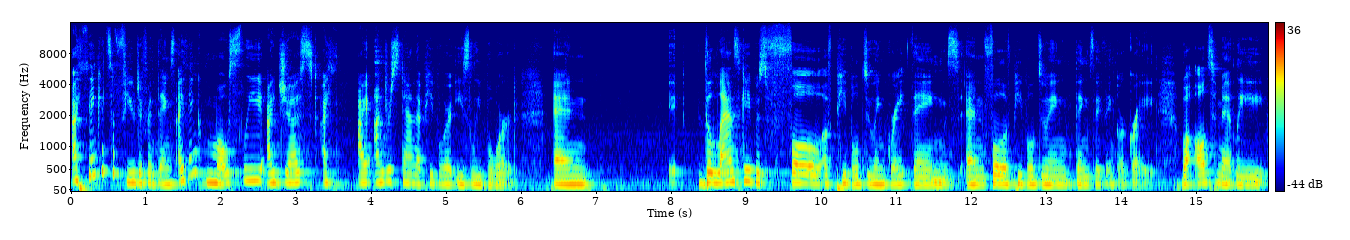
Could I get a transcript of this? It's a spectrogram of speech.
I think it's a few different things. I think mostly I just I I understand that people are easily bored, and the landscape is full of people doing great things and full of people doing things they think are great. But ultimately,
